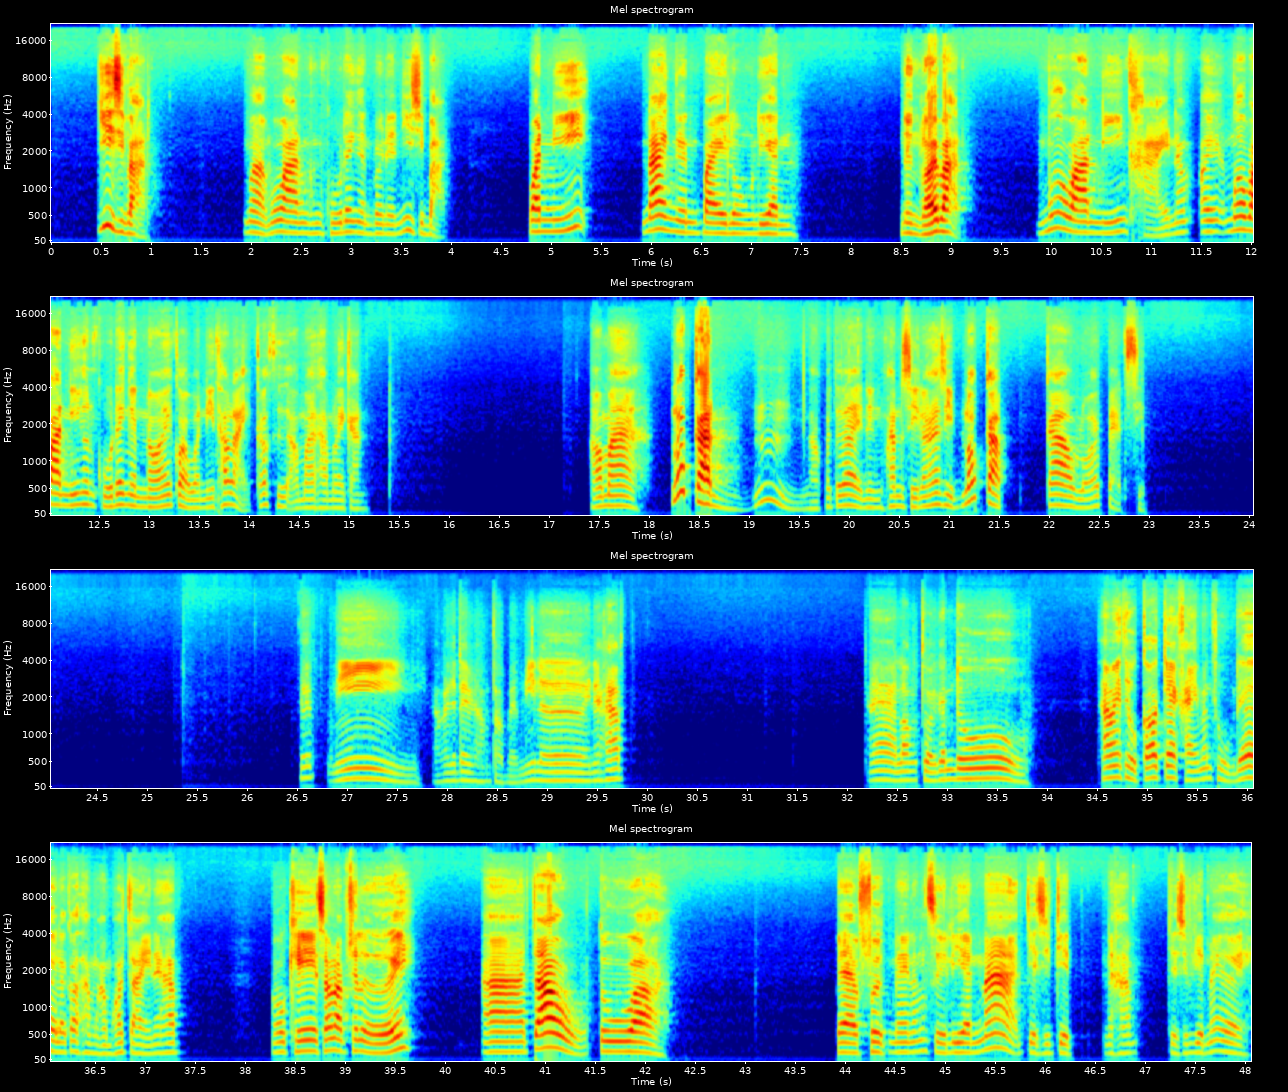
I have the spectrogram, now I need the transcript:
20บาทเมื่อเมื่อวานคุณครูได้เงินไปโรงเรียน20บาท วันนี้ได้เงินไปโรงเรียน 100บาท เมื่อวานนี้ขายน้ำเอ้ยเมื่อวานนี้คุณครูได้เงินน้อยกว่าวันนี้เท่าไหร่ก็คือเอามาทำอะไรกัน เอามา ลบกัน อืมเราก็จะได้1,450ลบกับ980ปึ๊บนี่เราก็จะได้คำตอบแบบนี้เลยนะครับอ่าลองตรวจกันดู ถ้าไม่ถูกก็แก้ไขมันถูกเด้อแล้วก็ทำความเข้าใจนะครับ โอเคสำหรับเฉลยอ่าเจ้าตัวแบบฝึกในหนังสือเรียนหน้า 77 นะครับ 77 ไม่เอ่ย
